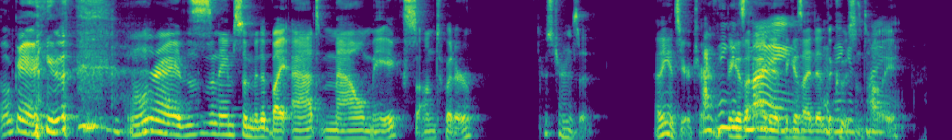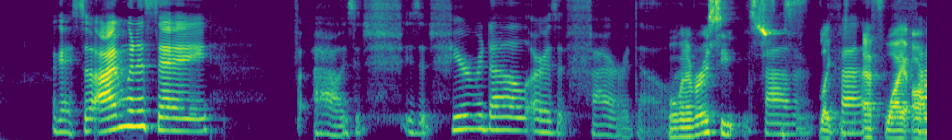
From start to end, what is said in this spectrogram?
okay, okay. This is a name submitted by at Mao Makes on Twitter. Whose turn is it? I think it's your turn I think because it's I did because I did the Kusantali. Okay, so I'm gonna say, oh, is it is it Firidel or is it Firedel? Well, whenever I see Father- like F Y R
